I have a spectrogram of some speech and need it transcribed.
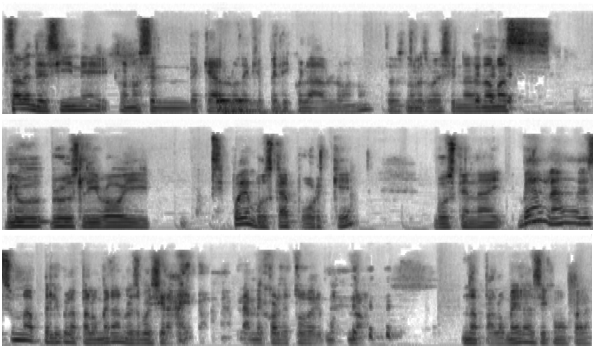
saben de cine, conocen de qué hablo, de qué película hablo, ¿no? Entonces no les voy a decir nada. Nada más Bruce Leroy, si pueden buscar por qué, búsquenla y véanla. Es una película palomera, no les voy a decir, ay, no, la mejor de todo el mundo. No. Una palomera, así como para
